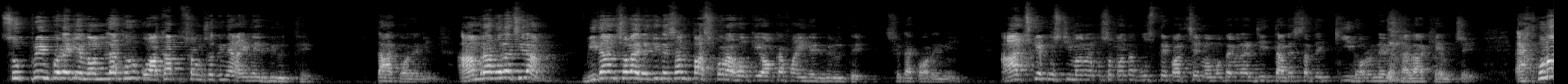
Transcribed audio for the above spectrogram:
সুপ্রিম কোর্টে গিয়ে মামলা করুক ওয়াকাপ সংশোধনী আইনের বিরুদ্ধে। তা করেনি। আমরা বলেছিলাম, বিধানসভায় রেজুলেশন পাশ করা হোক এই অকাফ আইনের বিরুদ্ধে। সেটা করেনি। আজকে পশ্চিমবাংলার মুসলমানরা বুঝতে পারছে মমতা ব্যানার্জি তাদের সাথে কি ধরনের খেলা খেলছে। এখনও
